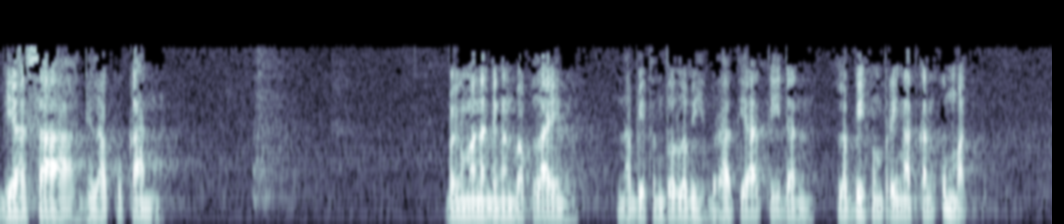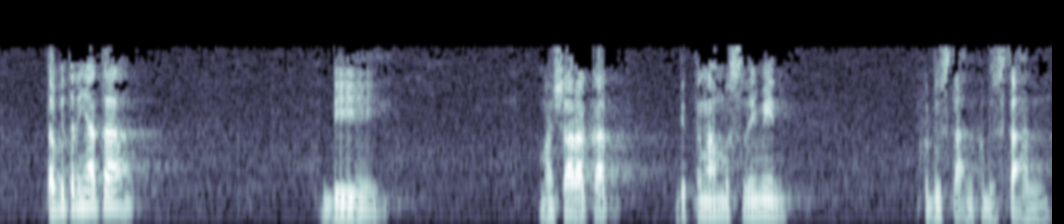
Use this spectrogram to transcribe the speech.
biasa dilakukan. Bagaimana dengan bab lain? Nabi tentu lebih berhati-hati dan lebih memperingatkan umat. Tapi ternyata di masyarakat, di tengah muslimin kedustaan-kedustaan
